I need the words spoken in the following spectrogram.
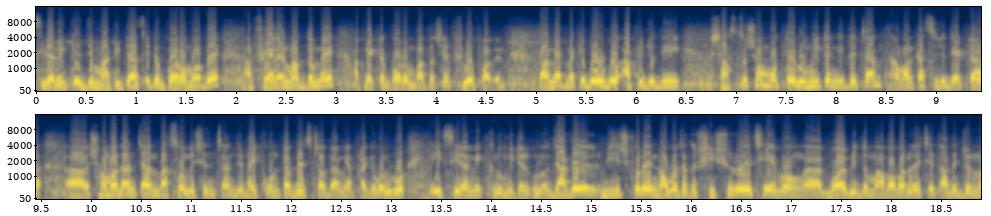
সিরামিকের যে মাটিটা আছে এটা গরম হবে আর ফ্যানের মাধ্যমে আপনি একটা গরম বাতাসের ফ্লো পাবেন। তো আমি আপনাকে বলব আপনি যদি স্বাস্থ্যসম্মত রুম হিটার নিতে চান আমার কাছে যদি একটা সমাধান চান বা সলিউশন চান যে ভাই কোনটা বেস্ট হবে? আমি আপনাকে বলব এই সিরামিক রুম হিটারগুলো যাদের বিশেষ করে নবজাত শিশু রয়েছে এবং বয়োবৃদ্ধ মা বাবা রয়েছে তাদের জন্য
